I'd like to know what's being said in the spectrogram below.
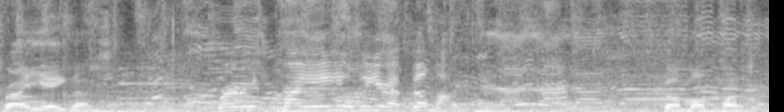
Fry yay, guys. Friday over here at Belmont. Belmont Park.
